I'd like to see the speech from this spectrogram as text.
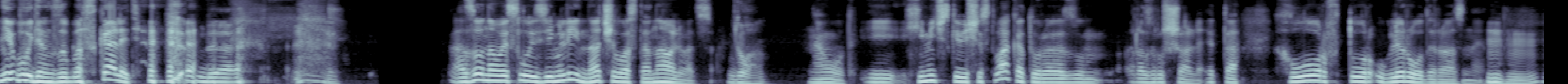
Не будем зубоскалить. Да озоновый слой Земли начал останавливаться. Да. Вот. И химические вещества, которые озон разрушали, это хлор, фтор, углероды разные. Угу.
